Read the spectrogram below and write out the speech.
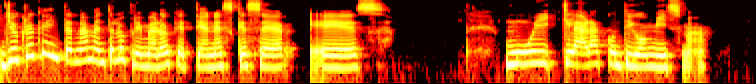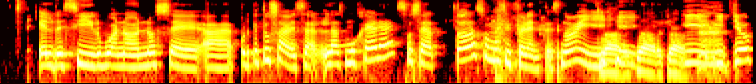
Yo creo que internamente lo primero que tienes que ser es muy clara contigo misma. El decir, bueno, no sé, ah, porque tú sabes, ah, las mujeres, o sea, todas somos diferentes, ¿no? Y, Claro, claro, claro. y- y yo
